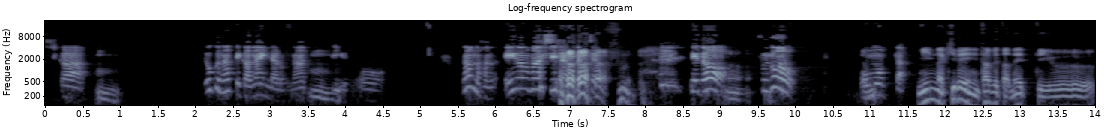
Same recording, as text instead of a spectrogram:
しかうん。良くなっていかないんだろうなっうんていうのを、何の話、映画の話じゃなくなっちゃう。けど、うんすごい思った。みんな綺麗に食べたねっていう、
